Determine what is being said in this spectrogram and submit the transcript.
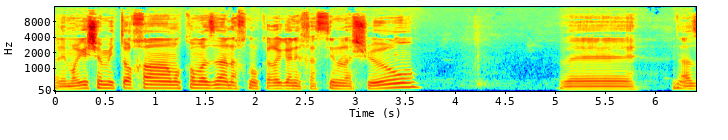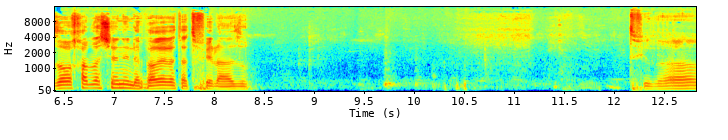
אני מרגיש שמתוך המקום הזה אנחנו כרגע נכנסים לשיעור ונעזור אחד לשני לברר את התפילה הזו. תפילה,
